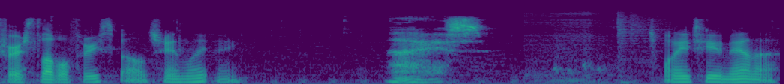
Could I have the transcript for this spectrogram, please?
First level three spell, chain lightning. Nice. 22 mana.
